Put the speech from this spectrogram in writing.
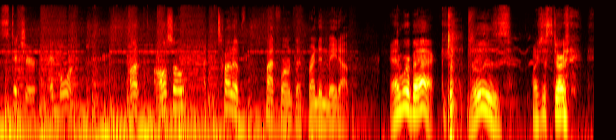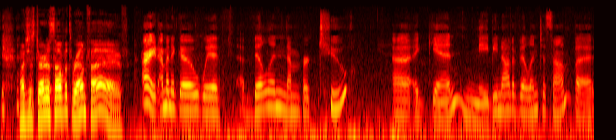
Stitcher, and more. On also a ton of platforms that Brendan made up. And we're back. Liz, why don't you start? Why don't you start us off with round five? All right, I'm going to go with uh, villain number two. Uh, again, maybe not a villain to some, but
